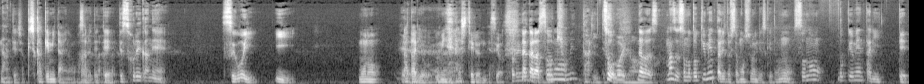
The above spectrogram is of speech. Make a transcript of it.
なんて言うんでしょう仕掛けみたいなのがされてて、でそれがねすごいいい物語を生み出してるんですよ。だからそのドキュメンタリーってすごいな。だからまずそのドキュメンタリーとして面白いんですけどもそのドキュメンタリーって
